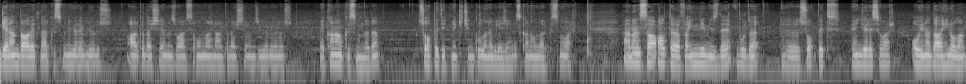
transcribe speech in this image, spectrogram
gelen davetler kısmını görebiliyoruz. Arkadaşlarımız varsa online arkadaşlarımızı görüyoruz. Ve kanal kısmında da sohbet etmek için kullanabileceğimiz kanallar kısmı var. Hemen sağ alt tarafa indiğimizde burada e, sohbet penceresi var. Oyuna dahil olan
